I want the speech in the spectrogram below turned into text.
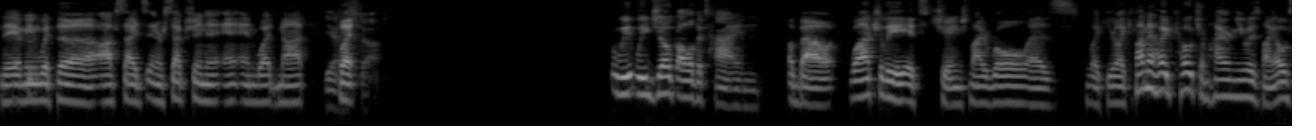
They, I mean, with the offsides interception and, and whatnot. Yeah, But- stuff. we, we joke all the time about well actually it's changed my role as like you're like if i'm a head coach i'm hiring you as my oc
